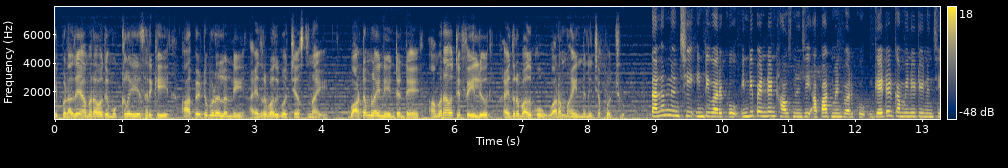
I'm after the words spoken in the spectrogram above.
ఇప్పుడు అదే అమరావతి ముక్కలయ్యేసరికి ఆ పెట్టుబడులన్నీ హైదరాబాద్కు వచ్చేస్తున్నాయి. బాటం లైన్ ఏంటంటే అమరావతి ఫెయిల్యూర్ హైదరాబాద్కు వరం అయిందని చెప్పొచ్చు. స్థలం నుంచి ఇంటి వరకు ఇండిపెండెంట్ హౌస్ నుంచి అపార్ట్మెంట్ వరకు గేటెడ్ కమ్యూనిటీ నుంచి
